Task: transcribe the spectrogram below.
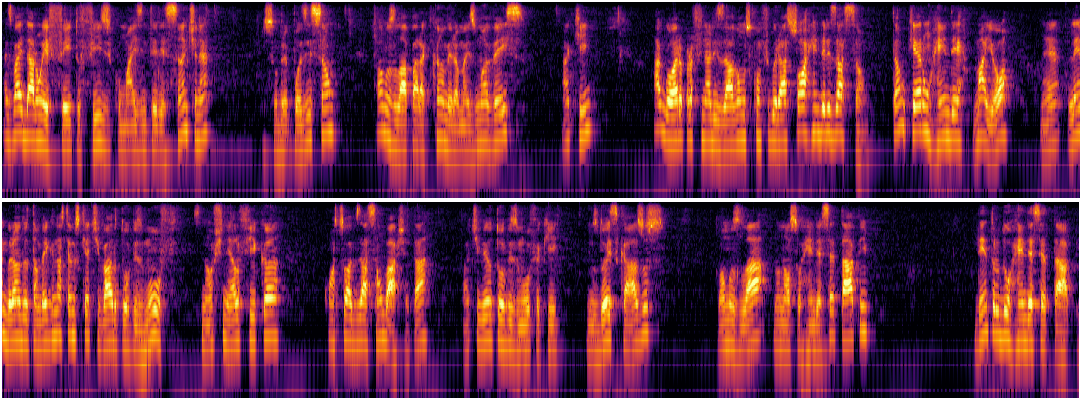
mas vai dar um efeito físico mais interessante, né? De sobreposição. Vamos lá para a câmera mais uma vez, aqui. Agora, para finalizar, vamos configurar só a renderização. Então, quero um render maior, né? lembrando também que nós temos que ativar o Turbo Smooth, senão o chinelo fica com a suavização baixa. Tá? Então, ativei o Turbo Smooth aqui nos dois casos. Vamos lá no nosso Render Setup. Dentro do Render Setup,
